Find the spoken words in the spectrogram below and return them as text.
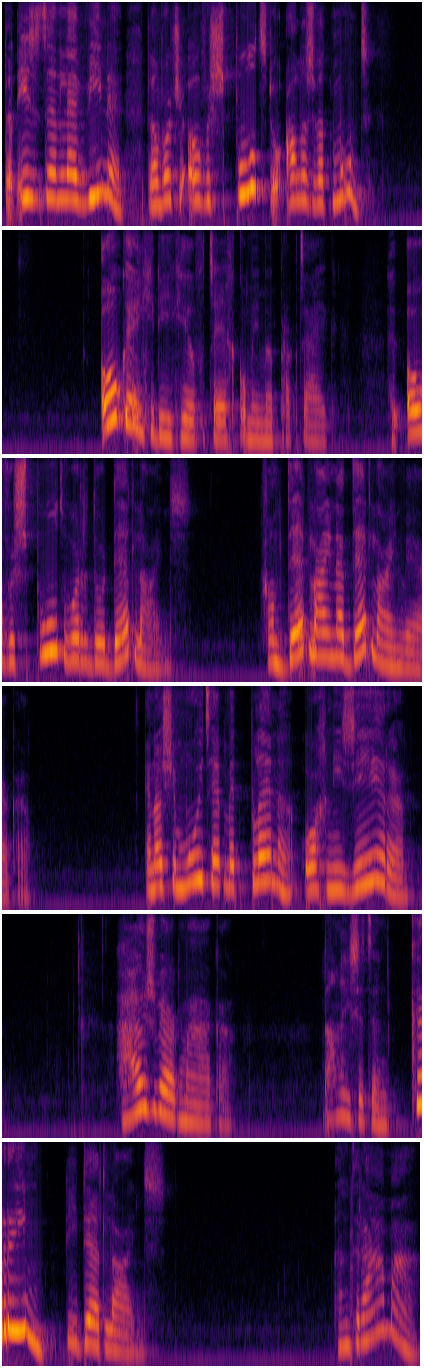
Dan is het een lawine. Dan word je overspoeld door alles wat moet. Ook eentje die ik heel veel tegenkom in mijn praktijk. Het overspoeld worden door deadlines. Van deadline naar deadline werken. En als je moeite hebt met plannen, organiseren, huiswerk maken, dan is het een crime, die deadlines. Een drama.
